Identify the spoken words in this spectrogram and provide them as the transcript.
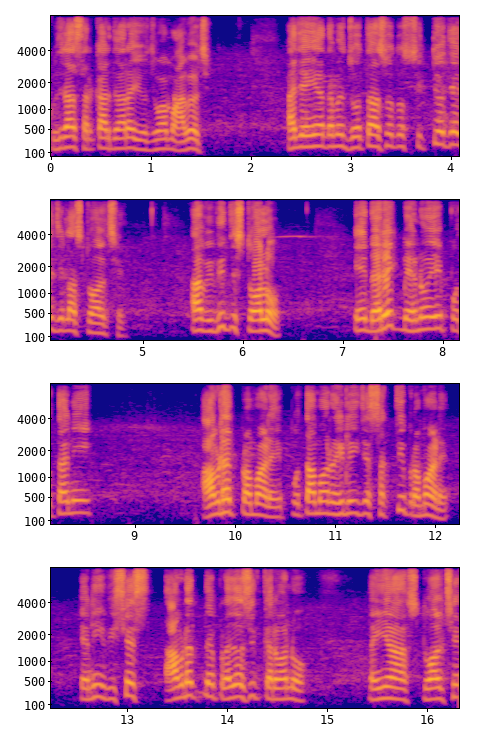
ગુજરાત સરકાર દ્વારા યોજવામાં આવ્યો છે. આજે અહીંયા તમે જોતા હશો તો સિત્યોતેર જેટલા સ્ટોલ છે. આ વિવિધ સ્ટોલો એ દરેક બહેનોએ પોતાની આવડત પ્રમાણે, પોતામાં રહેલી જે શક્તિ પ્રમાણે એની વિશેષ આવડતને પ્રદર્શિત કરવાનો અહીંયા સ્ટોલ છે.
